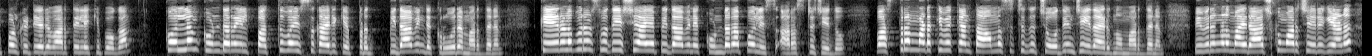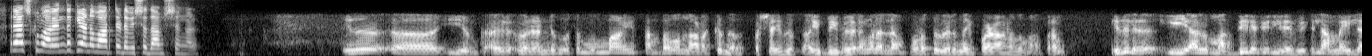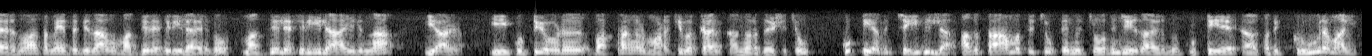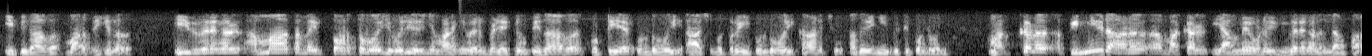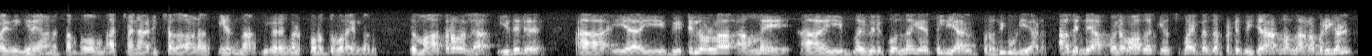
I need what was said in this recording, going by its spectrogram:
ഇപ്പോൾ കിട്ടിയ ഒരു വാർത്തയിലേക്ക് പോകാം. കൊല്ലം കുണ്ടറയിൽ പത്ത് വയസ്സുകാരിക്ക് പിതാവിന്റെ ക്രൂരമർദ്ദനം. കേരളപുരം സ്വദേശിയായ പിതാവിനെ കുണ്ടറ പോലീസ് അറസ്റ്റ് ചെയ്തു. വസ്ത്രം മടക്കി വെക്കാൻ താമസിച്ചത് ചോദ്യം ചെയ്തായിരുന്നു മർദ്ദനം. വിവരങ്ങളുമായി രാജ്കുമാർ ചേരുകയാണ്. രാജ്കുമാർ എന്തൊക്കെയാണ് വാർത്തയുടെ വിശദാംശങ്ങൾ? ഇത് രണ്ടു ദിവസം മുമ്പാണ് ഈ സംഭവം നടക്കുന്നത്. പക്ഷെ ഇത് വിവരങ്ങളെല്ലാം പുറത്തു വരുന്ന ഇപ്പോഴാണെന്ന് മാത്രം ഇതിൽ ഇയാൾ മദ്യലഹരിയിലെ വീട്ടിൽ അമ്മയില്ലായിരുന്നു. ആ സമയത്ത് പിതാവ് മദ്യലഹരിയിലായിരുന്നു. മദ്യലഹരിയിലായിരുന്ന ഇയാൾ ഈ കുട്ടിയോട് വസ്ത്രങ്ങൾ മടക്കി വെക്കാൻ നിർദ്ദേശിച്ചു. കുട്ടി അത് ചെയ്തില്ല അത് താമസിച്ചു എന്ന് ചോദ്യം ചെയ്തായിരുന്നു കുട്ടിയെ അതിക്രൂരമായി ഈ പിതാവ് മർദ്ദിക്കുന്നത്. ഈ വിവരങ്ങൾ അമ്മ ആ സമയം പുറത്തുപോയി ജോലി കഴിഞ്ഞ് മടങ്ങി വരുമ്പോഴേക്കും പിതാവ് കുട്ടിയെ കൊണ്ടുപോയി ആശുപത്രിയിൽ കൊണ്ടുപോയി കാണിച്ചു. അത് കഴിഞ്ഞ് വീട്ടിൽ കൊണ്ടുവന്നു. മക്കൾ പിന്നീടാണ് മക്കൾ ഈ അമ്മയോട് വിവരങ്ങളെല്ലാം പറയുന്നത്. ഇങ്ങനെയാണ് സംഭവം. അച്ഛൻ അടിച്ചതാണ് എന്ന വിവരങ്ങൾ പുറത്തു പറയുന്നത്. ഇത് മാത്രമല്ല ഇതിൽ ഈ- വീട്ടിലുള്ള അമ്മയെ ഈ ഇവർ കൊന്ന കേസിൽ ഇയാൾ പ്രതി കൂടിയാണ്. അതിന്റെ ആ കൊലപാതക കേസുമായി ബന്ധപ്പെട്ട് വിചാരണ നടപടികൾ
